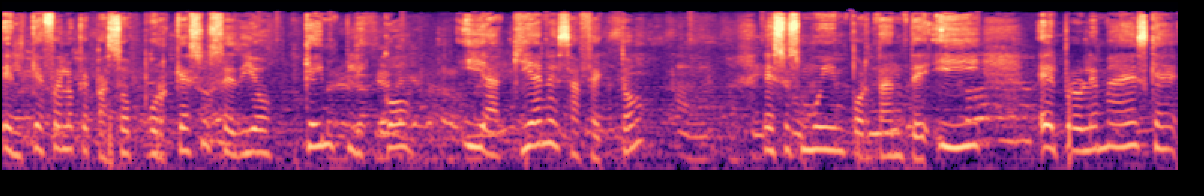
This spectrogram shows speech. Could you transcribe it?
el qué fue lo que pasó, por qué sucedió, qué implicó y a quiénes afectó, eso es muy importante. Y el problema es que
